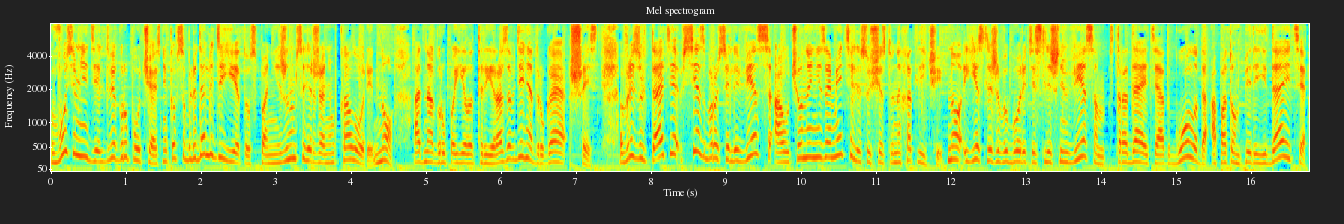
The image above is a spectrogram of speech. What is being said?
В 8 недель две группы участников соблюдали диету с пониженным содержанием калорий, но одна группа ела три раза в день, а другая – шесть. В результате все сбросили вес, а ученые не заметили существенных отличий. Но если же вы боретесь с лишним весом, страдаете от голода, а потом переедаете,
